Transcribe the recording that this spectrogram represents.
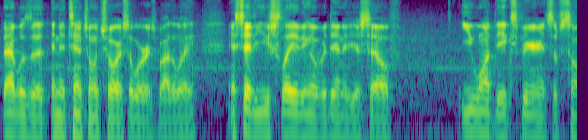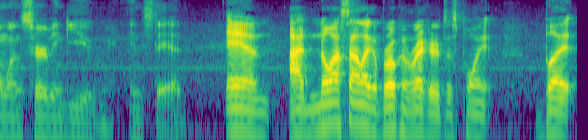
that was a, an intentional choice of words, by the way. Instead of you slaving over dinner yourself, you want the experience of someone serving you instead. And I know I sound like a broken record at this point, but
